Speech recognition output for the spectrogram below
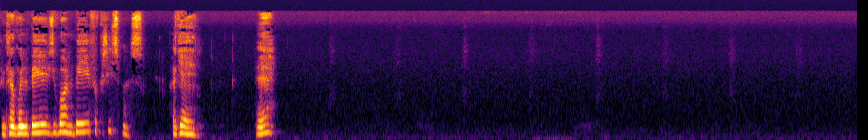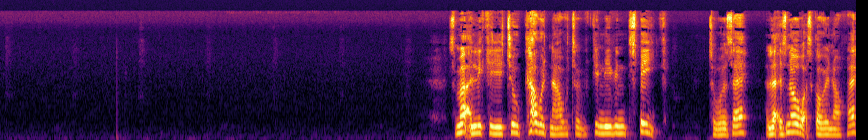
Think I'm going to be, you want to be for Christmas? Again? Yeah? So Matt and Nicky, you're too coward now to can even speak to us, eh? And let us know what's going on, eh?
